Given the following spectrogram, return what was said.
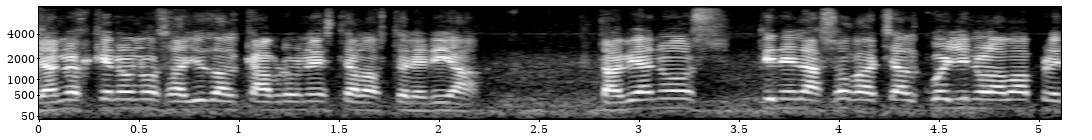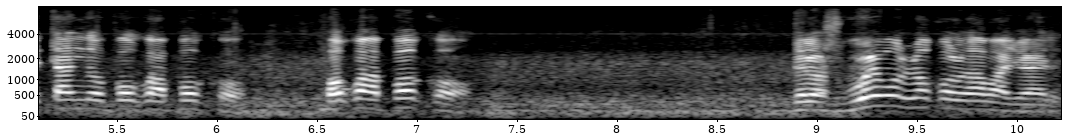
Ya no es que no nos ayuda el cabrón este a la hostelería. Todavía nos tiene la soga hecha al cuello y nos la va apretando poco a poco. Poco a poco. De los huevos lo colgaba yo a él.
